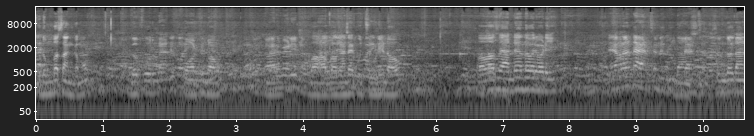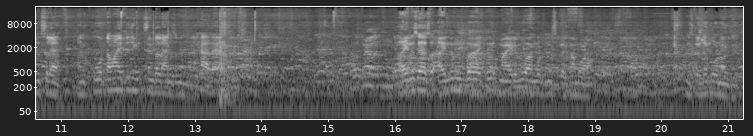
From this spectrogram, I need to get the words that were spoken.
കുടുംബ സംഗമം. ഗഫൂറിന്റെ പാട്ടുണ്ടാവും വഹാബാഖാന്റെ കുച്ചുമുടി ഉണ്ടാവും. ബാബാസ എന്താ പരിപാടി? സിംഗിൾ ഡാൻസ് അല്ലേ കൂട്ടമായിട്ട് സിംഗിൾ ഡാൻസ് ഉണ്ട്. അതിന് ശേഷം അതിന് മുമ്പായിട്ട് മരുവ് പോകാൻ കൊടുത്ത് നിസ്കരിക്കാൻ പോകണം നിസ്കരിക്കാൻ പോകണവർക്ക്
